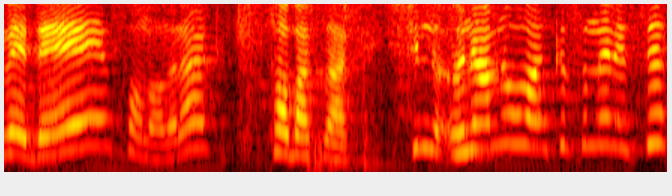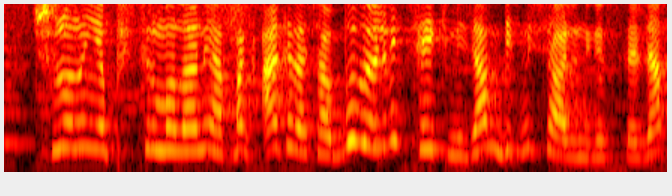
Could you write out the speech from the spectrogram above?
Ve de son olarak tabaklar. Şimdi önemli olan kısım neresi? Şuranın yapıştırmalarını yapmak. Arkadaşlar bu bölümü çekmeyeceğim. Bitmiş halini göstereceğim.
